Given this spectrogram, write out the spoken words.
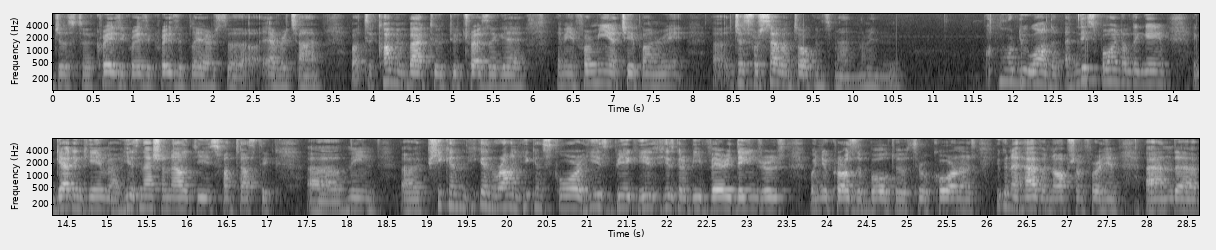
just uh, crazy crazy crazy players uh, every time. But coming back to to Trezeguet I mean for me a cheap Henry uh, just for seven tokens man. I mean what more do you want? At, at this point of the game getting him uh, his nationality is fantastic. Uh, I mean uh, he can he can run he can score he's big he's, he's gonna be very dangerous when you cross the ball to through corners. You're gonna have an option for him. And uh,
